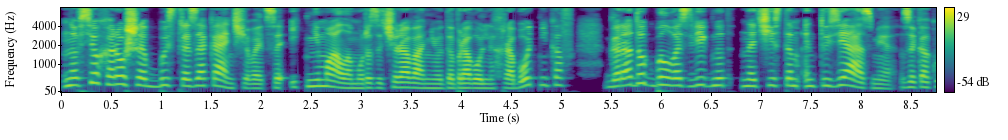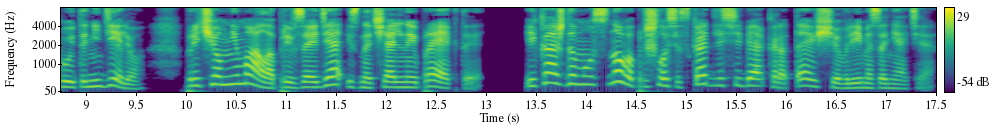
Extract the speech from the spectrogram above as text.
Но все хорошее быстро заканчивается, и к немалому разочарованию добровольных работников городок был воздвигнут на чистом энтузиазме за какую-то неделю, причем немало превзойдя изначальные проекты. И каждому снова пришлось искать для себя коротающее время занятия.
